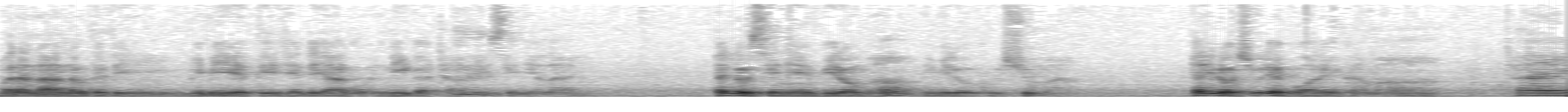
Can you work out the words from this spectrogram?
မရဏနုဒ္ဒတိမိမိရဲ့သိခြင်းတရားကိုအနိကထားပြီးဆင်ကျင်လိုက်အဲ့လိုဆင်ញင်ပြီးတော့မှမိမိတို့အခုရှုပါအဲ့ဒီလိုရှုတဲ့ဘဝတဲ့အခါမှာထိုင်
